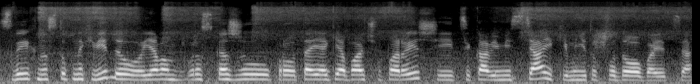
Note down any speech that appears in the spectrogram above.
В своїх наступних відео я вам розкажу про те, як я бачу Париж і цікаві місця, які мені тут подобаються.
